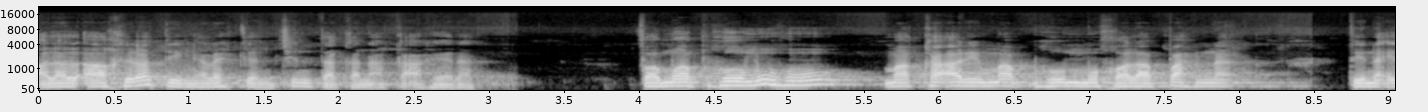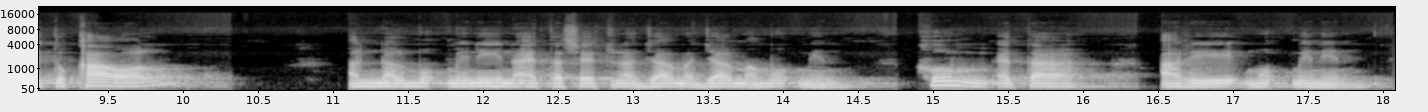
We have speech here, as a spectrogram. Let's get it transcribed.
alal akhirati ngalehkeun cinta kana ka akhirat. famafhumuhu maka ari mafhum mukhalafahna tina itu kaol annal mu'minina eta saytuna jalma-jalma mu'min. Hum eta ari mu'minin.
